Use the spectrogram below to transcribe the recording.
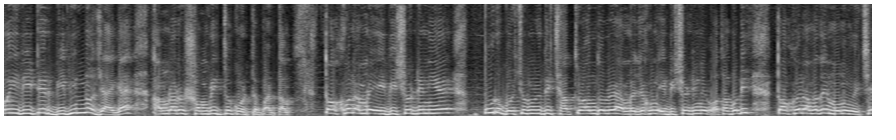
ওই রিটের বিভিন্ন জায়গায় আমরা আরও সমৃদ্ধ করতে পারতাম। তখন আমরা এই বিষয়টি নিয়ে পুরো বৈষম্যবিরোধী ছাত্র আন্দোলনে আমরা যখন এই বিষয়টি নিয়ে কথা বলি তখন আমাদের মনে হয়েছে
